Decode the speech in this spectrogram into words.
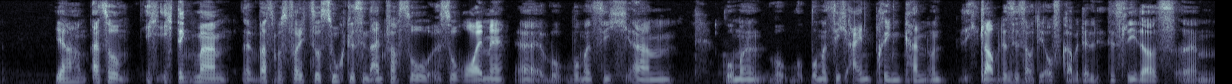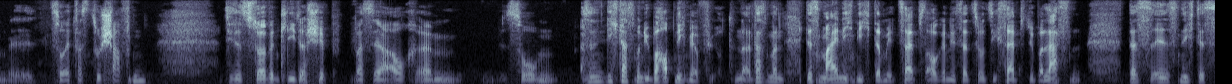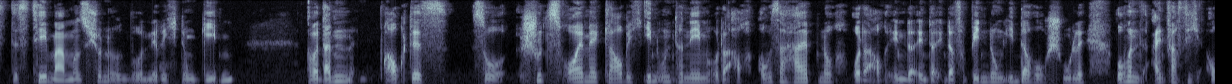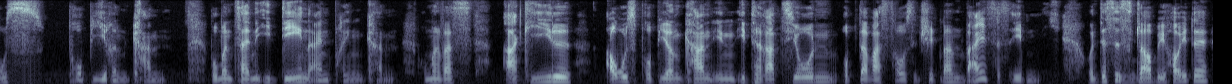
Ja, also ich, ich denke mal, was man vielleicht so sucht, das sind einfach so, so Räume, äh, wo, wo man sich ähm, wo man, wo, wo man sich einbringen kann. Und ich glaube, das ist auch die Aufgabe der, des Leaders, ähm, so etwas zu schaffen. Dieses Servant Leadership, was ja auch ähm, so also nicht, dass man überhaupt nicht mehr führt. Dass man, das meine ich nicht damit. Selbstorganisation, sich selbst überlassen. Das ist nicht das, das Thema. Man muss schon irgendwo eine Richtung geben. Aber dann braucht es so Schutzräume, glaube ich, in Unternehmen oder auch außerhalb noch oder auch in der, in der, in der Verbindung in der Hochschule, wo man einfach sich ausprobieren kann, wo man seine Ideen einbringen kann, wo man was agil ausprobieren kann in Iterationen, ob da was draus entsteht. Man weiß es eben nicht. Und das ist, mhm. glaube ich, heute,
